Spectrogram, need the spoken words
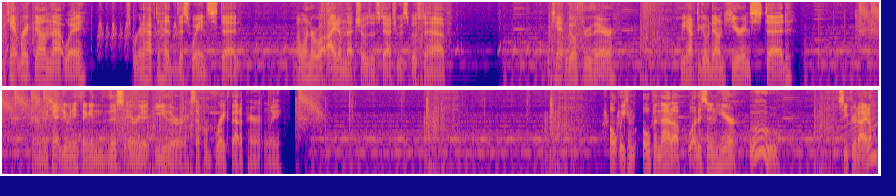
We can't break down that way, so we're gonna have to head this way instead. I wonder what item that Chozo statue is supposed to have. We can't go through there. We have to go down here instead. And we can't do anything in this area either, except for break that, apparently. Oh, we can open that up. What is in here? Ooh! Secret item?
